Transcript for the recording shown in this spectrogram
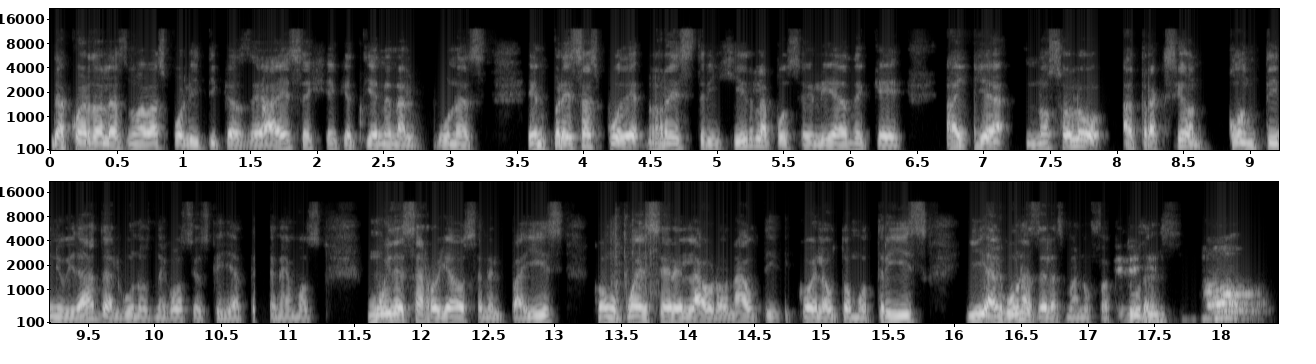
de acuerdo a las nuevas políticas de ASG que tienen algunas empresas, puede restringir la posibilidad de que haya no solo atracción, continuidad de algunos negocios que ya tenemos muy desarrollados en el país, como puede ser el aeronáutico, el automotriz y algunas de las manufacturas. No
